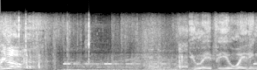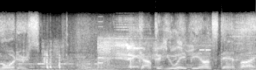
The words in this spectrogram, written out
Reload. UAV awaiting orders. Counter UAV on standby.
